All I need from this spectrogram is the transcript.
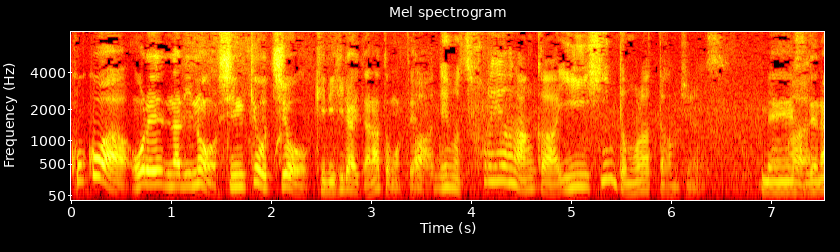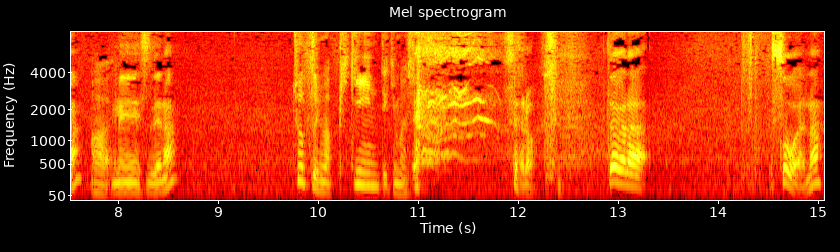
ここは俺なりの新境地を切り開いたなと思って。るあでもそれはなんかいいヒントもらったかもしれないです。メンエスでな、はい。はい。メンエスでな？ちょっと今ピキーンってきました。そうやろ。だからそうやな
